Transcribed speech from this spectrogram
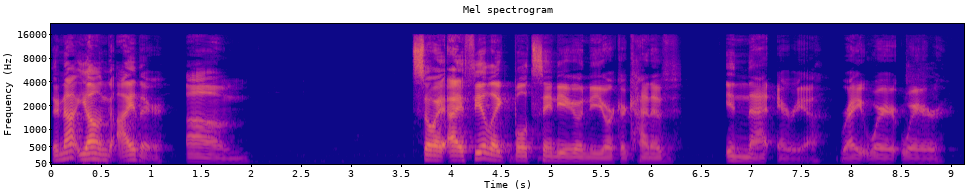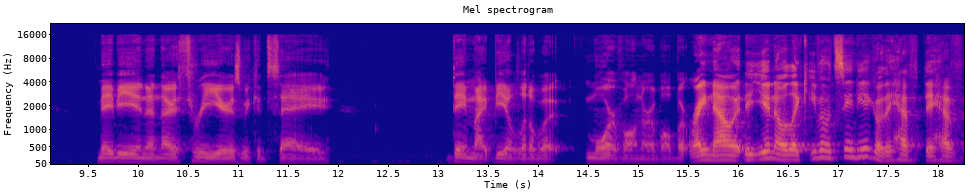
they're not young either. Um, so I, I feel like both San Diego and New York are kind of in that area, right? Where where maybe in another three years we could say they might be a little bit more vulnerable. But right now, it, you know, like even with San Diego, they have they have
